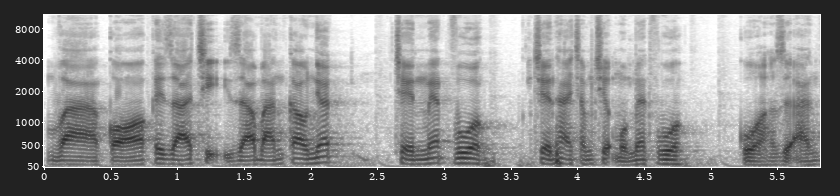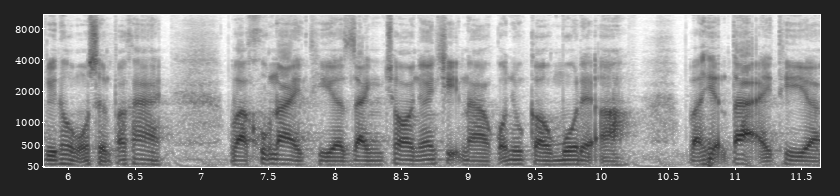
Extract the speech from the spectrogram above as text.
và có cái giá trị giá bán cao nhất trên mét vuông, trên 200 triệu một mét vuông của dự án Vinhome Ocean Park 2 và khu này thì à, dành cho những anh chị nào có nhu cầu mua để ở. Và hiện tại thì à,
